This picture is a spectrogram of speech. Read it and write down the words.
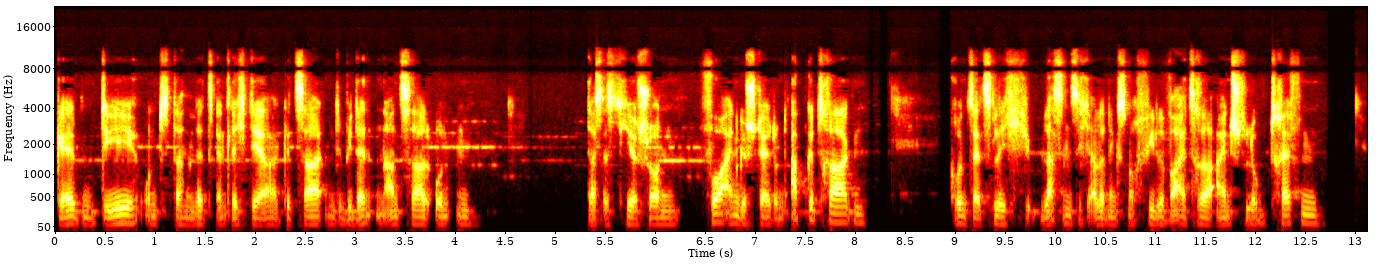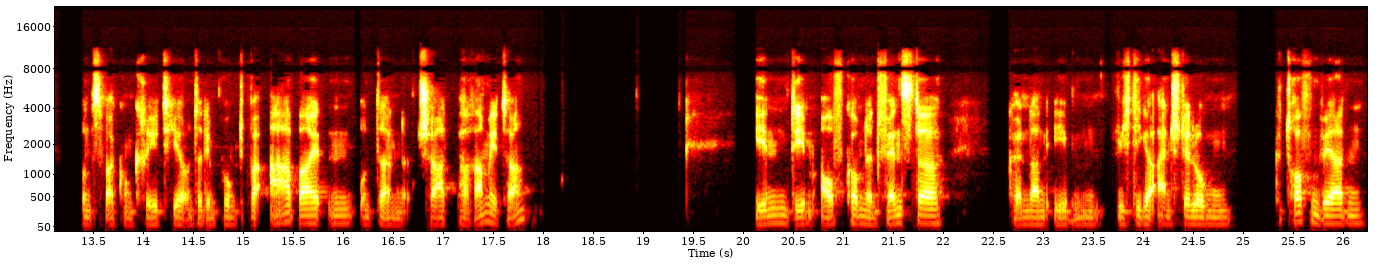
gelben D und dann letztendlich der gezahlten Dividendenanzahl unten. Das ist hier schon voreingestellt und abgetragen. Grundsätzlich lassen sich allerdings noch viele weitere Einstellungen treffen. Und zwar konkret hier unter dem Punkt Bearbeiten und dann Chartparameter. In dem aufkommenden Fenster können dann eben wichtige Einstellungen getroffen werden.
